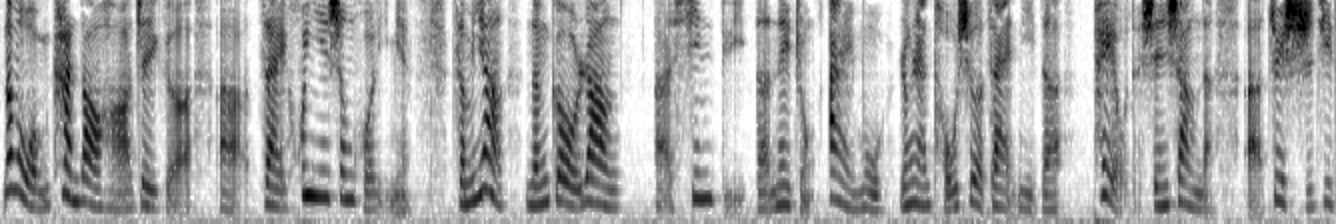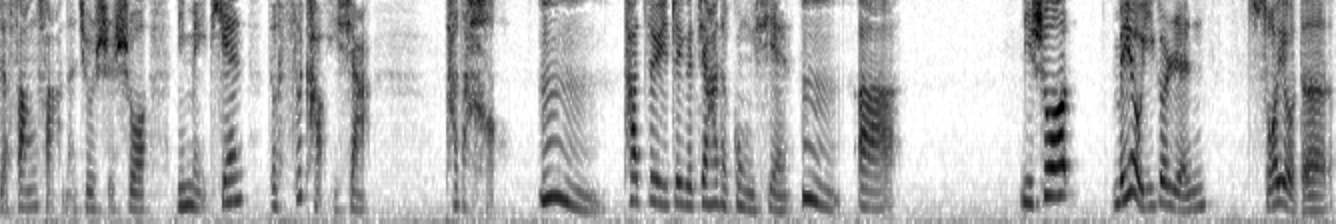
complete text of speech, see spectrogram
那么我们看到哈，这个呃，在婚姻生活里面，怎么样能够让呃心底的那种爱慕仍然投射在你的。配偶的身上呢，呃，最实际的方法呢，就是说，你每天都思考一下他的好，嗯，他对这个家的贡献，嗯。啊，你说没有一个人所有的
